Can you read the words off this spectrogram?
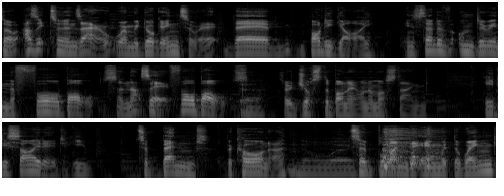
So as it turns out, when we dug into it, their body guy, instead of undoing the four bolts, and that's it, four bolts to adjust the bonnet on a Mustang, he decided he to bend the corner No way. to blend it in with the wing.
